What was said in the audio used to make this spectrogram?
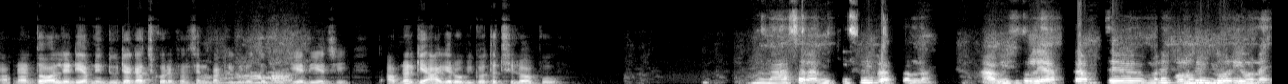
আপনার তো অলরেডি আপনি দুইটা কাজ করে ফেলছেন। বাকিগুলো তো বুঝিয়ে দিয়েছি। আপনার কি আগের অভিজ্ঞতা ছিল আপু? না স্যার, আমি কিছুই পারতাম না। আমি শুধু ল্যাপটপে মানে কোনদিন ধরিও নাই।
